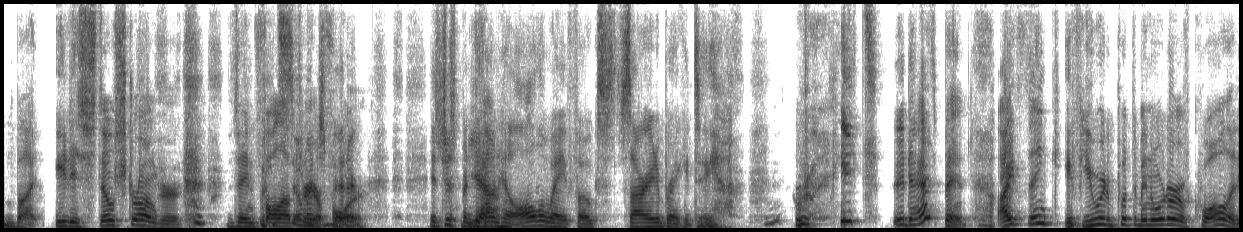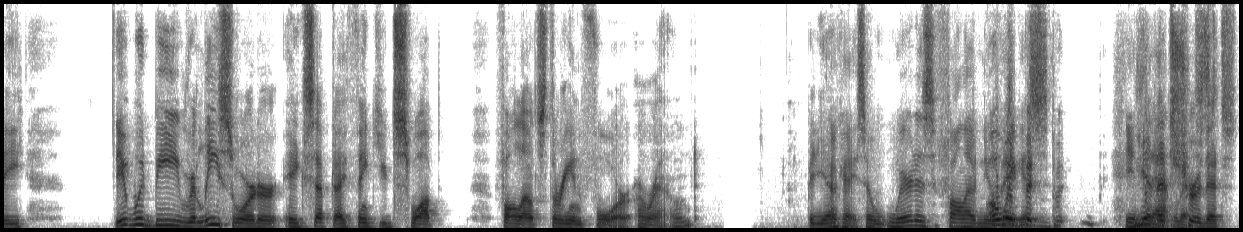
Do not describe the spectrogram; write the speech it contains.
But it is still stronger than Fallout So 3 or 4. better. It's just been Yeah. downhill all the way, folks. Sorry to break it to you. Right? It has been. I think if you were to put them in order of quality, it would be release order, except I think you'd swap Fallouts 3 and 4 around. But yeah. Okay, so where does Fallout New oh wait, Vegas but, but in yeah, that that's true. That's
